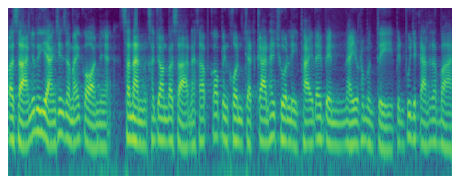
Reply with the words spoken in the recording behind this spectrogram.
ประสานยกตัวอย่างเช่นสมัยก่อนเนี่ยสนั่นขจรประสาทนะครับ ก็เป็นคนจัดการให้ชวนหลีกภัยได้เป็นนายกรัฐมนตรี เป็นผู้จัดการรัฐบาล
